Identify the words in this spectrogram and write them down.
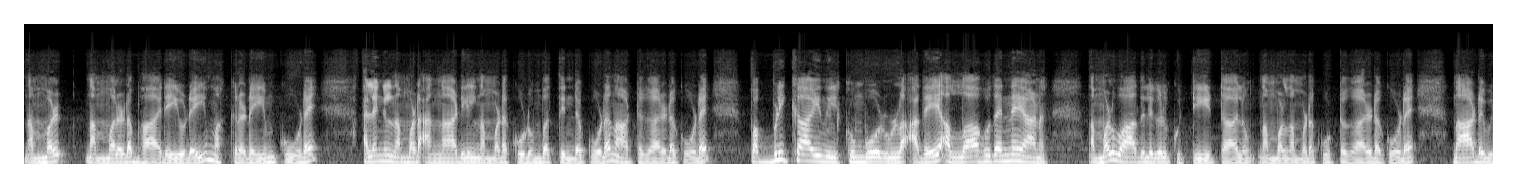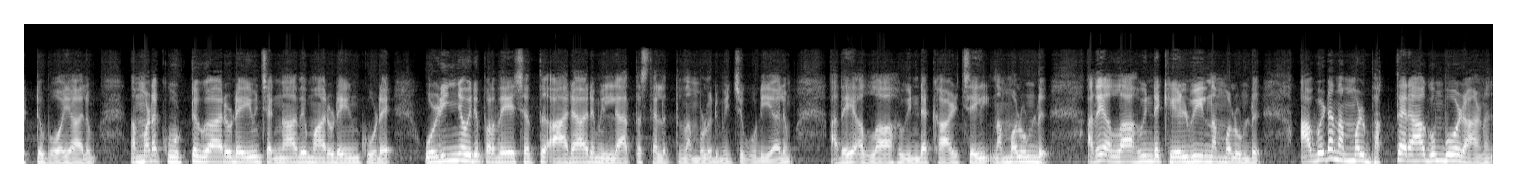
നമ്മൾ നമ്മളുടെ ഭാര്യയുടെയും മക്കളുടെയും കൂടെ അല്ലെങ്കിൽ നമ്മുടെ അങ്ങാടിയിൽ നമ്മുടെ കുടുംബത്തിന്റെ കൂടെ നാട്ടുകാരുടെ കൂടെ പബ്ലിക്കായി നിൽക്കുമ്പോഴുള്ള അതേ അള്ളാഹു തന്നെയാണ്. നമ്മൾ വാതിലുകൾ കുറ്റിയിട്ടാലും നമ്മൾ നമ്മുടെ കൂട്ടുകാരുടെ കൂടെ നാട് വിട്ടുപോയാലും നമ്മുടെ കൂട്ടുകാരുടെയും ചങ്ങാതിമാരുടെയും കൂടെ ഒഴിഞ്ഞ ഒരു പ്രദേശത്ത് ആരാരുമില്ലാത്ത സ്ഥലത്ത് നമ്മൾ ഒരുമിച്ച് കൂടിയാലും അതേ അള്ളാഹുവിന്റെ കാഴ്ചയിൽ നമ്മളുണ്ട്. അതേ അള്ളാഹുവിന്റെ കേൾവിയിൽ നമ്മളുണ്ട്. അവിടെ നമ്മൾ ഭക്തരാകുമ്പോഴാണ്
